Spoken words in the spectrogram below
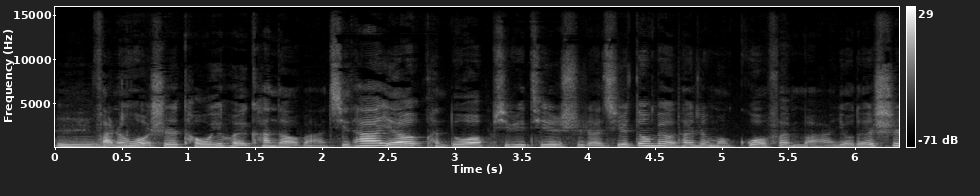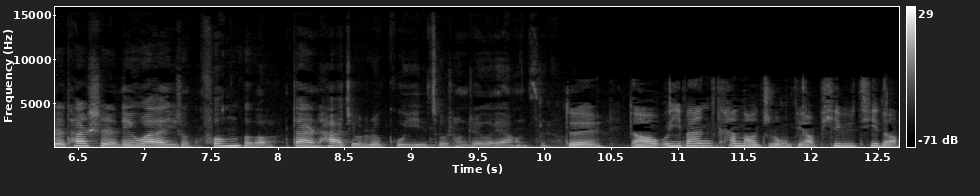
嗯，反正我是头一回看到吧，其他也有很多 PPT 式的，其实都没有他这么过分吧。有的是他是另外的一种风格，但是他就是故意做成这个样子。对，然后我一般看到这种比较 PPT 的，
